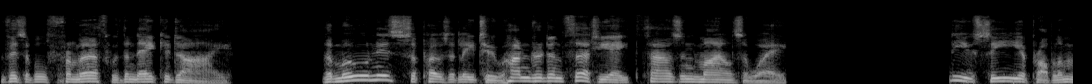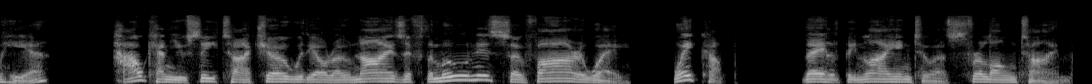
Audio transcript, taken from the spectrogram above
Visible from Earth with the naked eye. The moon is supposedly 238,000 miles away. Do you see a problem here? How can you see Tycho with your own eyes if the moon is so far away? Wake up. They have been lying to us for a long time.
